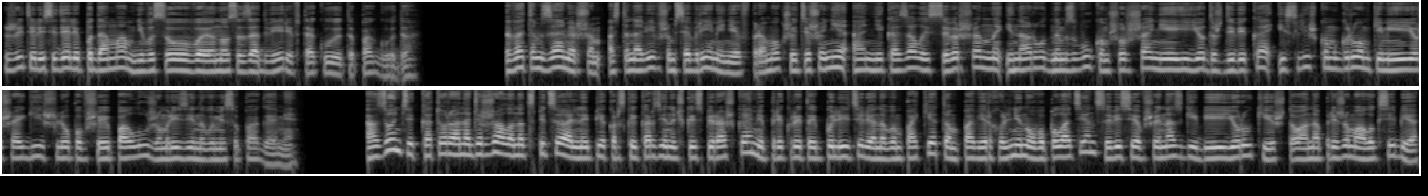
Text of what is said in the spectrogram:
жители сидели по домам, не высовывая носа за двери в такую-то погоду. В этом замершем, остановившемся времени, в промокшей тишине Анне казалось совершенно инородным звуком шуршания ее дождевика и слишком громкими ее шаги, шлепавшие по лужам резиновыми сапогами. А зонтик, который она держала над специальной пекарской корзиночкой с пирожками, прикрытой полиэтиленовым пакетом поверх льняного полотенца, висевшей на сгибе ее руки, что она прижимала к себе,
